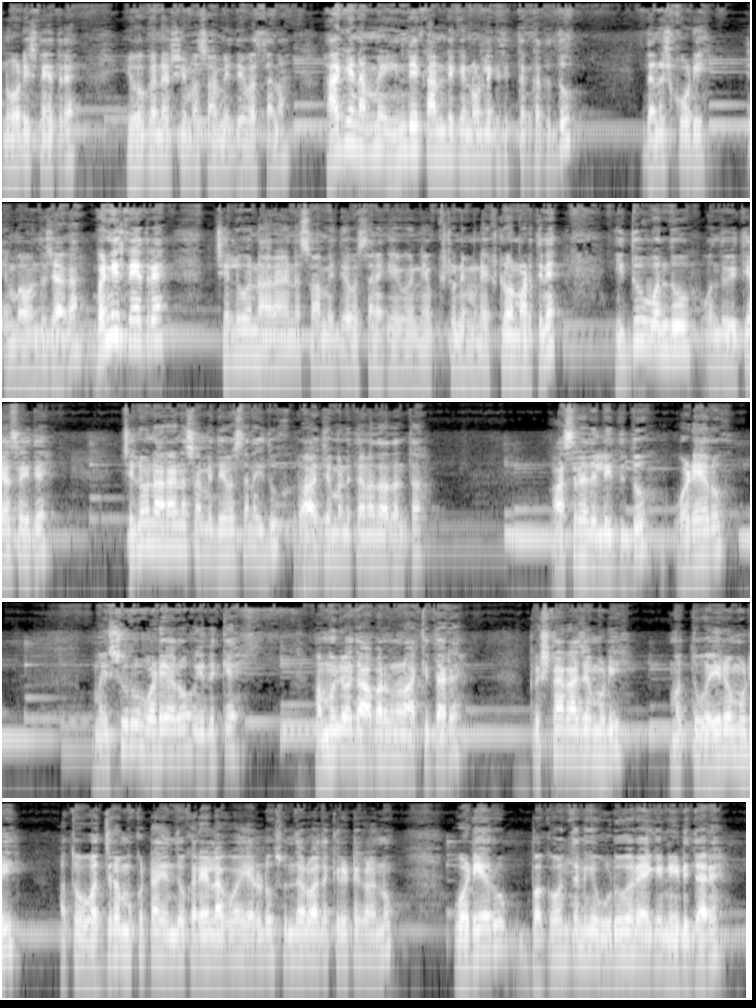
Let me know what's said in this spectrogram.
ನೋಡಿ ಸ್ನೇಹಿತರೆ, ಯೋಗ ನರಸಿಂಹ ಸ್ವಾಮಿ ದೇವಸ್ಥಾನ. ಹಾಗೆ ನಮ್ಮ ಹಿಂದೆ ಕಾಣಲಿಕ್ಕೆ ನೋಡ್ಲಿಕ್ಕೆ ಸಿಗ್ತಕ್ಕಂಥದ್ದು ಧನುಷ್ಕೋಡಿ ಎಂಬ ಒಂದು ಜಾಗ. ಬನ್ನಿ ಸ್ನೇಹಿತರೆ, ಚೆಲುವ ನಾರಾಯಣ ಸ್ವಾಮಿ ದೇವಸ್ಥಾನಕ್ಕೆ ಇವಾಗ ನೆಕ್ಸ್ಟ್ ನಿಮ್ಮನ್ನು ಎಕ್ಸ್ಪ್ಲೋರ್ ಮಾಡ್ತೀನಿ. ಇದು ಒಂದು ಒಂದು ಇತಿಹಾಸ ಇದೆ. ಚೆಲುವ ನಾರಾಯಣ ಸ್ವಾಮಿ ದೇವಸ್ಥಾನ ಇದು ರಾಜ್ಯ ಮನೆತನದಾದಂಥ ಆಶ್ರಯದಲ್ಲಿ ಇದ್ದಿದ್ದು ಒಡೆಯರು, ಮೈಸೂರು ಒಡೆಯರು ಇದಕ್ಕೆ ಅಮೂಲ್ಯವಾದ ಆಭರಣಗಳನ್ನು ಹಾಕಿದ್ದಾರೆ. ಕೃಷ್ಣರಾಜ ಮುಡಿ ಮತ್ತು ವೈರಮುಡಿ ಅಥವಾ ವಜ್ರ ಮುಕುಟ ಎಂದು ಕರೆಯಲಾಗುವ ಎರಡು ಸುಂದರವಾದ ಕಿರೀಟಗಳನ್ನು ಒಡೆಯರು ಭಗವಂತನಿಗೆ ಉಡುಗೊರೆಯಾಗಿ ನೀಡಿದ್ದಾರೆ.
